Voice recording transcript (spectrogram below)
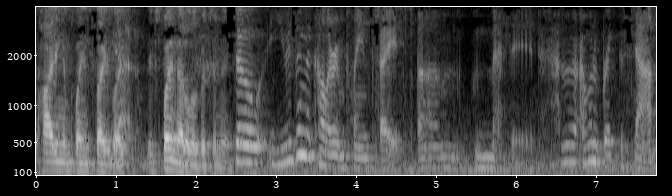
hiding in plain sight, like, yeah. explain that a little bit to me. So using the color in plain sight um, method, how do I, I want to break this down.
